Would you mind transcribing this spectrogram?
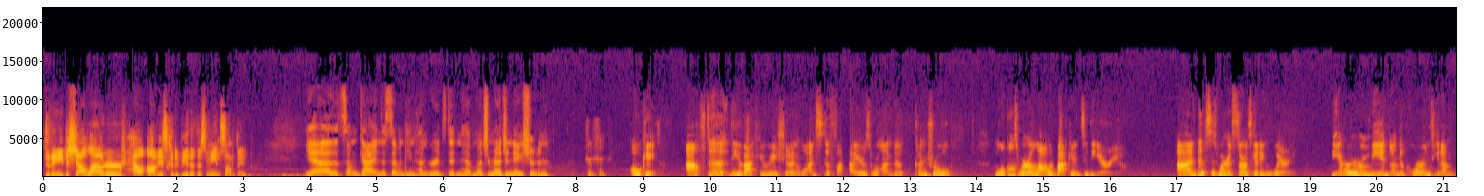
Do they need to shout louder? How obvious could it be that this means something? Yeah, that some guy in the 1700s didn't have much imagination. Okay, after the evacuation, once the fires were under control, locals were allowed back into the area. And this is where it starts getting weird. The area remained under quarantine and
